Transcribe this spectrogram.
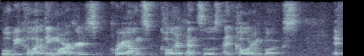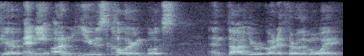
We'll be collecting markers, crayons, colored pencils, and coloring books. If you have any unused coloring books and thought you were going to throw them away,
